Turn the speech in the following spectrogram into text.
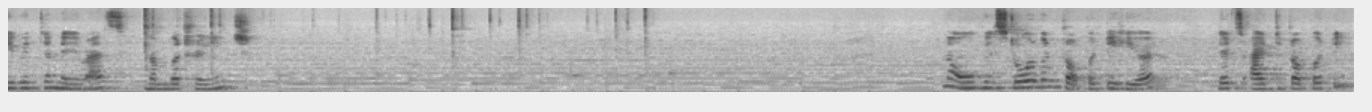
give it the name as number range now we'll store one property here. Let's add the property.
